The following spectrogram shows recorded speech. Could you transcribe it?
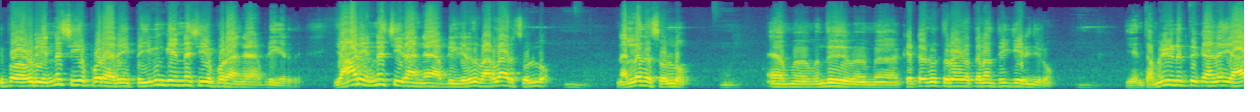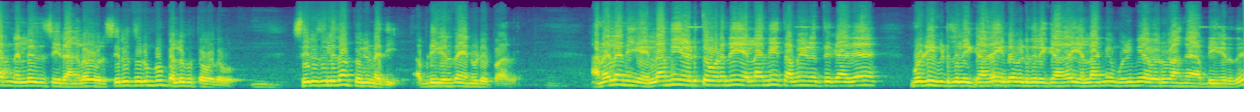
இப்போ அவர் என்ன செய்ய போறாரு? இப்ப இவங்க என்ன செய்ய போறாங்க? அப்படிங்கிறது. யார் என்ன செய்றாங்க? அப்படிங்கிறது வரலாறு சொல்லும். நல்லதை சொல்லும். வந்து கெட்டது துரோகத்தெல்லாம் தூக்கி எறிஞ்சிரும். என் தமிழ் இனத்துக்காக யார் நல்லது செய்யறாங்களோ ஒரு சிறு துரும்பும் பல்லுக்குத்த உதவும். சிறு துளி தான் பெருநதி அப்படிங்கிறது தான் என்னுடைய பார்வை. அதனால நீங்க எல்லாமே எடுத்த உடனே எல்லாமே தமிழ் இனத்துக்காக மொழி விடுதலைக்காக இன விடுதலைக்காக எல்லாமே முழுமையா வருவாங்க அப்படிங்கிறது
